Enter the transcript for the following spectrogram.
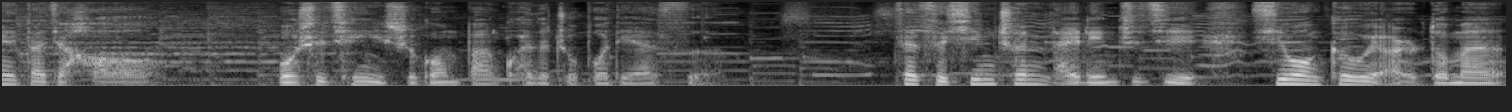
嗨，大家好，我是轻易时光板块的主播 DS。在此新春来临之际，希望各位耳朵们，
